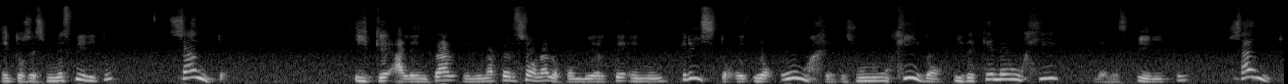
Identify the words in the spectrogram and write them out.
Entonces un espíritu santo. Y que al entrar en una persona lo convierte en un Cristo, lo unge, es un ungido. ¿Y de qué me ungí? Del Espíritu Santo.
